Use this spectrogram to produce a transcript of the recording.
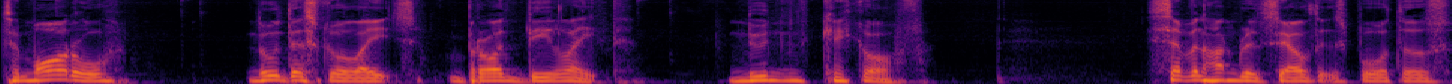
tomorrow, no disco lights, broad daylight, noon kick-off. 700 Celtic supporters,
